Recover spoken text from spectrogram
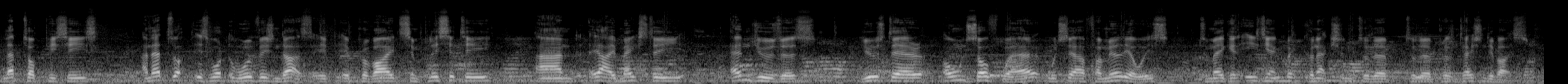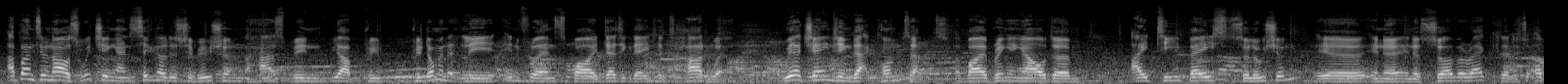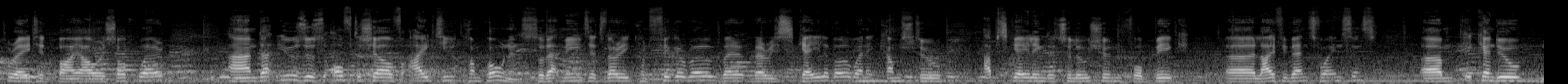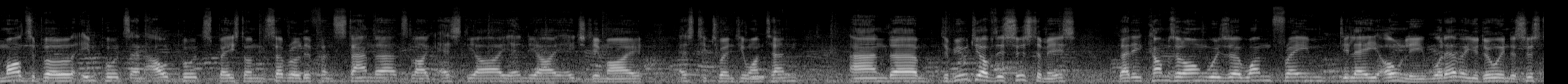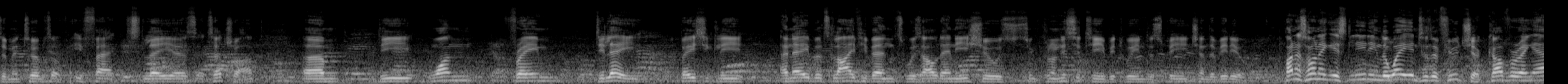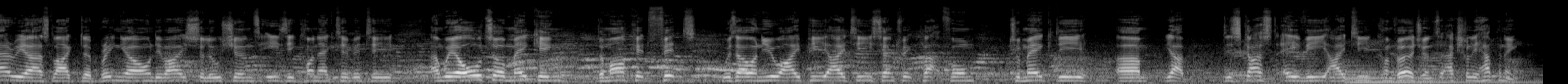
laptop PCs, and that is what the Wolfvision does. It, it provides simplicity and yeah, it makes the end users use their own software, which they are familiar with, to make an easy and quick connection to the, to the presentation device. Up until now, switching and signal distribution has been yeah, pre predominantly influenced by designated hardware. We are changing that concept by bringing out um, IT-based solution uh, in, a, in a server rack that is operated by our software and that uses off-the-shelf IT components. So that means it's very configurable, very, very scalable when it comes to upscaling the solution for big uh, live events, for instance. Um, it can do multiple inputs and outputs based on several different standards like SDI, NDI, HDMI, ST2110. And um, the beauty of this system is that it comes along with a one frame delay only, whatever you do in the system in terms of effects, layers, etc. Um, the one frame delay basically enables live events without any issues, synchronicity between the speech and the video. Panasonic is leading the way into the future, covering areas like the bring your own device solutions, easy connectivity, and we are also making the market fit with our new IP IT centric platform to make the um, yeah, discussed AV IT convergence actually happening.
